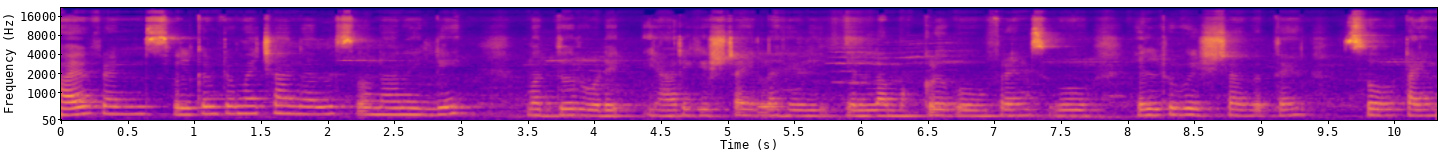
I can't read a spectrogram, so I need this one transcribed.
Hi friends welcome to my channel so ನಾನು ಇಲ್ಲಿ ಮದ್ದೂರು ವಡೆ. ಯಾರಿಗೆ ಇಷ್ಟ ಇಲ್ಲ ಹೇಳಿ. ಎಲ್ಲ ಮಕ್ಕಳಿಗೂ ಫ್ರೆಂಡ್ಸ್ಗೂ ಎಲ್ರಿಗೂ ಇಷ್ಟ ಆಗುತ್ತೆ. ಸೊ ಟೈಮ್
